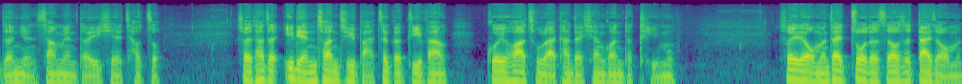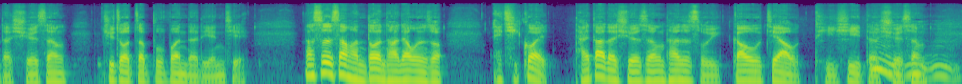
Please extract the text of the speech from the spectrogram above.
人员上面的一些操作，所以他这一连串去把这个地方规划出来，它的相关的题目。所以呢，我们在做的时候是带着我们的学生去做这部分的连接。那事实上，很多人常常问说：“哎，奇怪，台大的学生他是属于高教体系的学生，嗯，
